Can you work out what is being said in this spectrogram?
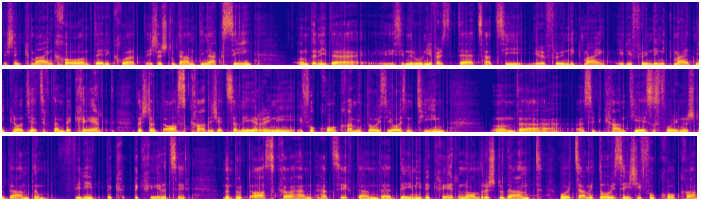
Er ist in die Gemeinde gekommen und Deriko war eine Studentin gewesen. Und dann in, der, in seiner Universität hat sie ihre Freundin, gemeint, ihre Freundin in die Gemeinde mitgenommen. Sie hat sich dann bekehrt. Das ist dann Aska, die ist jetzt eine Lehrerin in Fukuoka mit uns in unserem Team. Und äh, sie bekennt Jesus vor ihren Studenten und viele bekehren sich. Und dann durch die Aska hat sich dann der Demi bekehrt, ein anderer Student, der jetzt auch mit uns ist in Fukuoka.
